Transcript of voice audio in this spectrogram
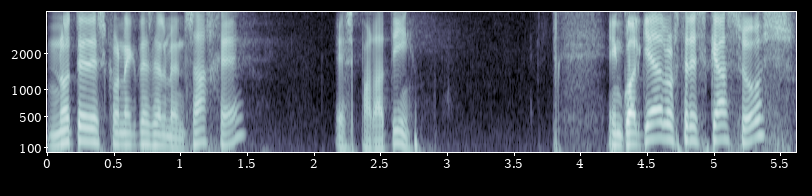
No te desconectes del mensaje, es para ti. En cualquiera de los tres casos,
